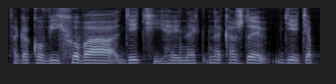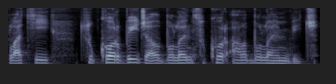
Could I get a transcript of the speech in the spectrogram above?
Tak ako výchova detí. Hej. Na, na každé dieťa platí cukor bič, alebo len cukor, alebo len bič.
